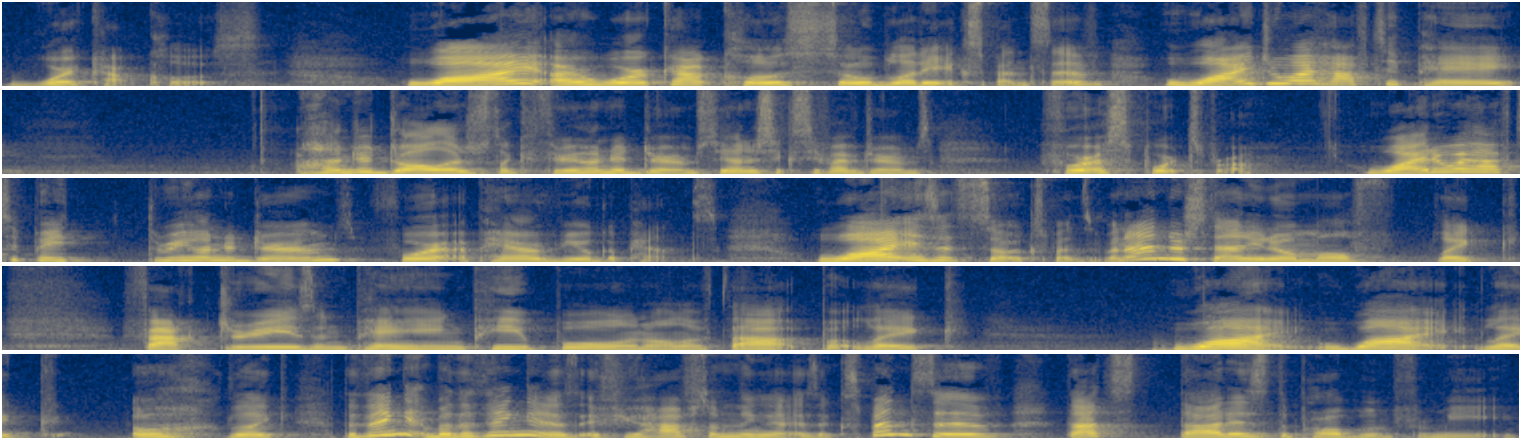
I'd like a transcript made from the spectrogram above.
workout clothes. Why are workout clothes so bloody expensive? Why do I have to pay $100, like 300 dirhams, 365 dirhams, for a sports bra? Why do I have to pay 300 dirhams for a pair of yoga pants? Why is it so expensive? And I understand, you know, mall, like factories and paying people and all of that, but like, why? Why? Like, oh, like the thing, but the thing is, if you have something that is expensive, that's that is the problem for me.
